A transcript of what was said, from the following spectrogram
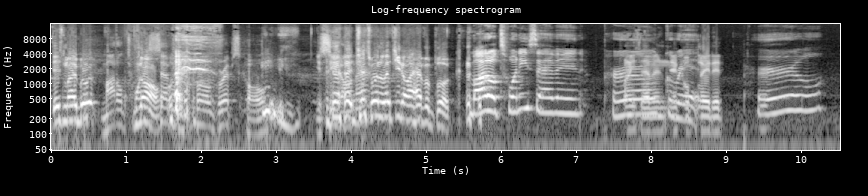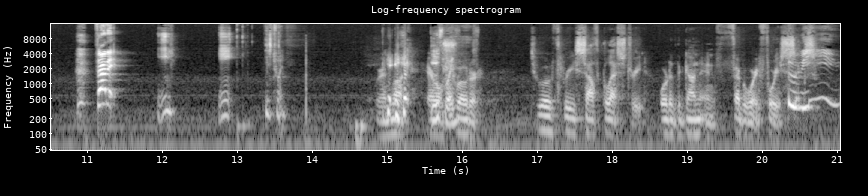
This is my book. Model 27 with pearl grips, Cole. You see it on there? Just want to let you know I have a book. Model 27 Pearl 27 Grip. nickel plated. Pearl. Found it! E. E. This one. We're in luck. Errol This one. Schroeder, 203 South Glass Street. Ordered the gun in February 46. Ooh, wee.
